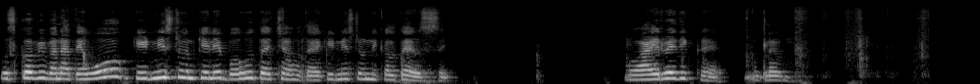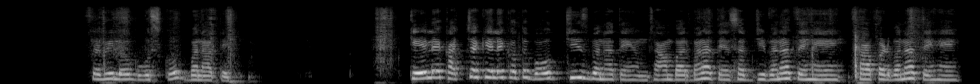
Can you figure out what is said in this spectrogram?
उसको भी बनाते हैं। वो किडनी स्टोन के लिए बहुत अच्छा होता है। किडनी स्टोन निकलता है उससे। वो आयुर्वेदिक है मतलब सभी लोग उसको बनाते हैं। केले, कच्चा केले को तो बहुत चीज़ बनाते हैं हम सांबार बनाते हैं, सब्ज़ी बनाते हैं, पापड़ बनाते हैं,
